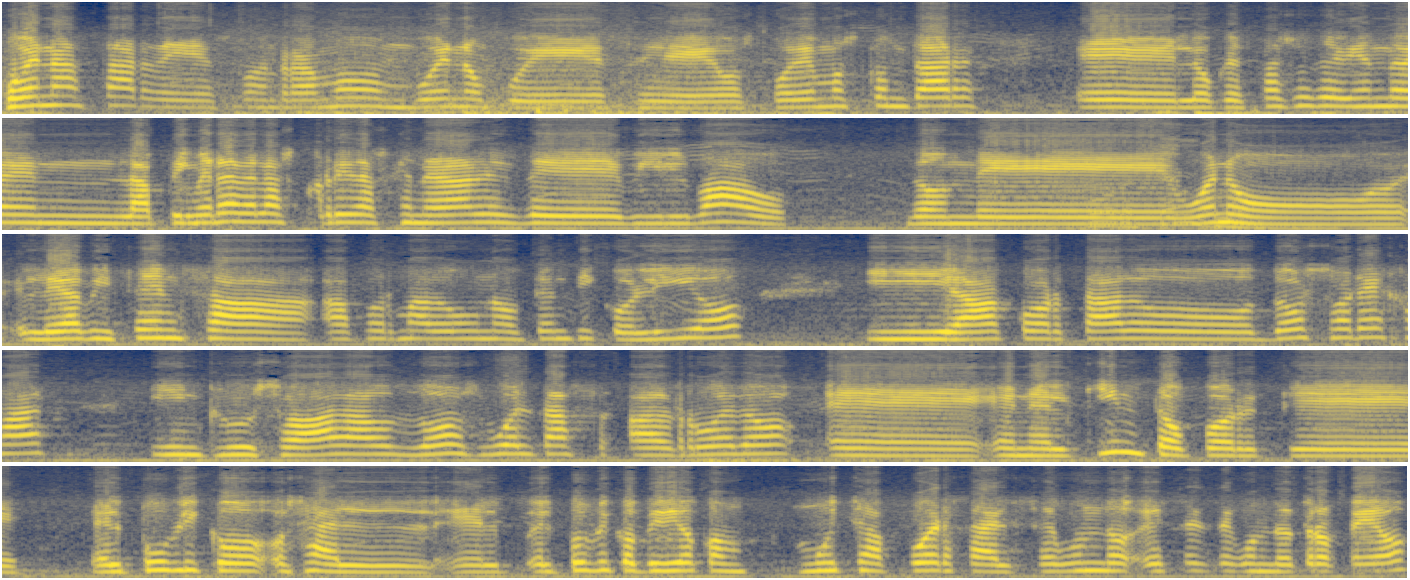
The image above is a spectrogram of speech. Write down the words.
Buenas tardes, Juan Ramón. Bueno, pues eh, os podemos contar eh, lo que está sucediendo en la primera de las corridas generales de Bilbao, donde, bueno, Lea Vicenza ha formado un auténtico lío y ha cortado dos orejas, incluso ha dado dos vueltas al ruedo eh, en el quinto porque el público, o sea, el, público pidió con mucha fuerza el segundo, ese segundo trofeo,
